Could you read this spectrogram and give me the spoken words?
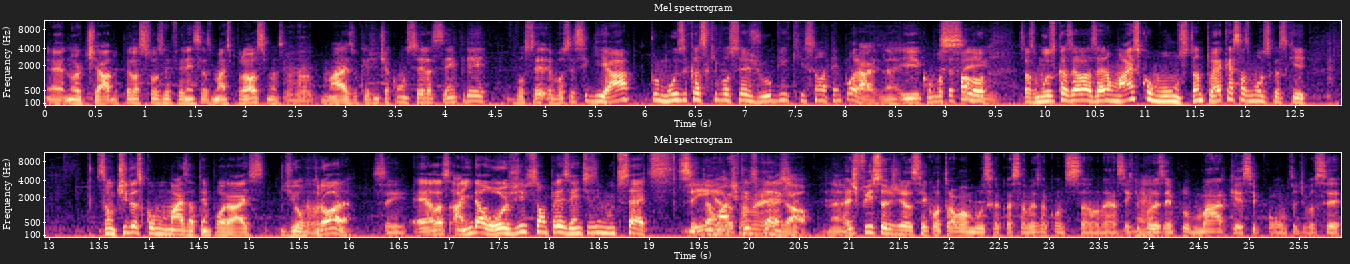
é, norteado pelas suas referências mais próximas. Aham. Mas o que a gente aconselha sempre é você, é você se guiar por músicas que você julgue que são atemporais, né? E como você Sim. falou, essas músicas elas eram mais comuns. Tanto é que essas músicas que são tidas como mais atemporais de outrora, Sim. elas ainda hoje são presentes em muitos sets. Sim, então acho que isso que é exatamente. legal. Né? É difícil hoje em dia você encontrar uma música com essa mesma condição, né? Assim que, É. por exemplo, marque esse ponto de você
